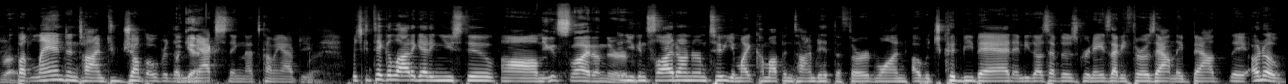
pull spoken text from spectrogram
Right. but land in time to jump over the Again. next thing that's coming after you, which can take a lot of getting used to. Um, You can slide under. you can slide under him too. You might come up in time to hit the third one, uh, which could be bad. And he does have those grenades that he throws out, and they bounce. They oh no,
